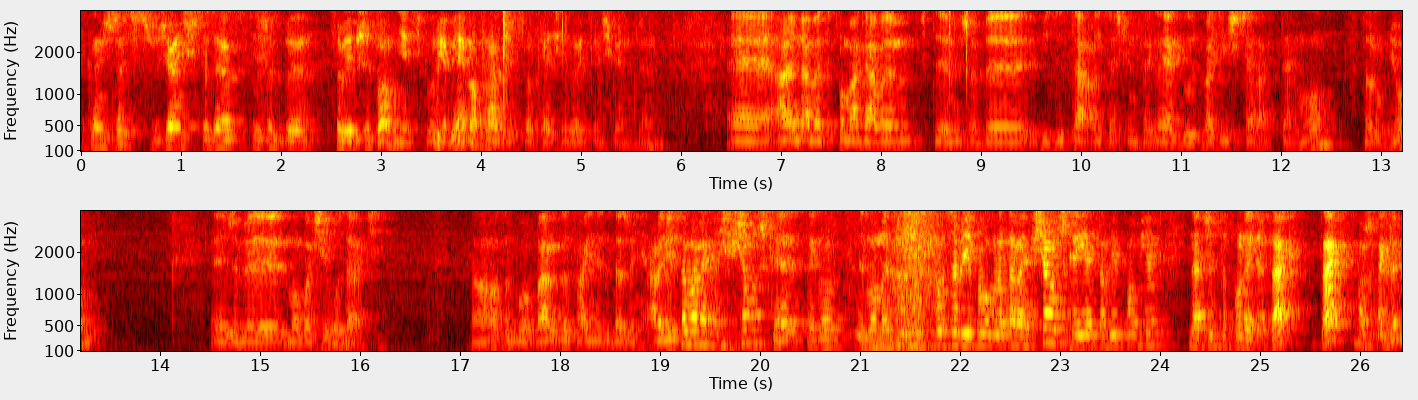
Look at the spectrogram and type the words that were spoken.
jakąś rzecz wziąć to teraz, żeby sobie przypomnieć, bo ja miałem okazję spotkać się z Ojcem Świętym, ale nawet pomagałem w tym, żeby wizyta Ojca Świętego, jak był 20 lat temu w Toruniu, e, żeby mogła się udać. No, to było bardzo fajne wydarzenie. Ale wiesz co, mam jakąś książkę z tego momentu. Po- sobie pooglądałem książkę i ja tobie powiem, na czym to polega, tak? Tak? Może tak być?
